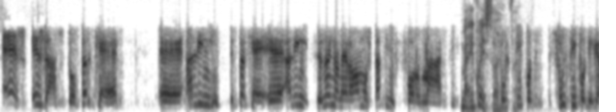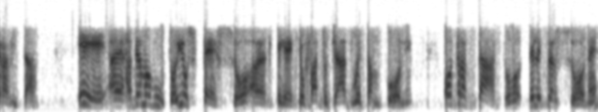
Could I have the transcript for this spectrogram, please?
Es- esatto, perché, eh, all'inizio, perché eh, all'inizio noi non eravamo stati informati Ma è questo, è, sul tipo, di, sul tipo di gravità e eh, abbiamo avuto, io stesso, eh, che ho fatto già due tamponi, ho trattato delle persone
